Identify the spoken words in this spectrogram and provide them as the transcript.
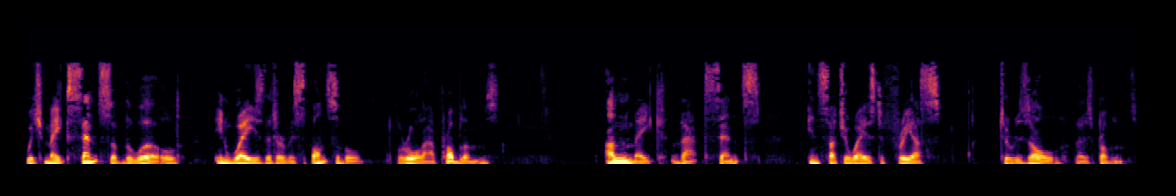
which makes sense of the world in ways that are responsible for all our problems unmake that sense in such a way as to free us to resolve those problems?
